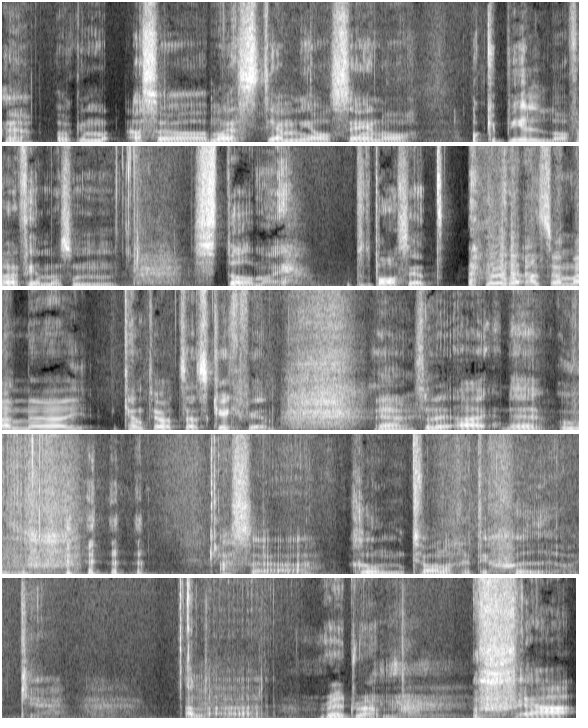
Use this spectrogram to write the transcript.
ja. Och alltså många stämningar och scener och bilder från den filmen som stör mig på ett bra sätt. alltså man eh, kan ta åt sig skräckfilm. Ja, Så det, nej, det, uh. Alltså rum 237 och eh, alla, Red Rum. uff, ja,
